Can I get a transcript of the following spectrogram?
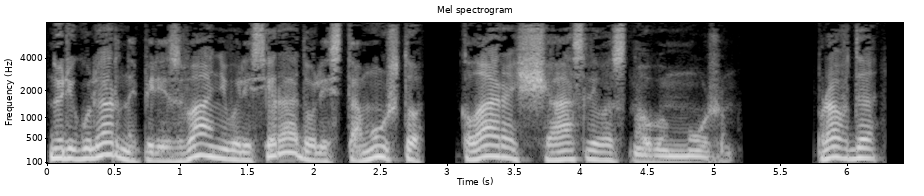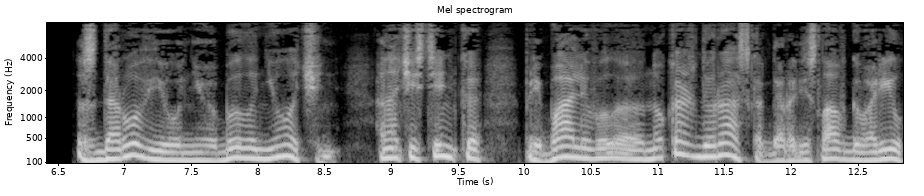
но регулярно перезванивались и радовались тому, что Клара счастлива с новым мужем. Правда, здоровье у нее было не очень, она частенько прибаливала, но каждый раз, когда Радислав говорил,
